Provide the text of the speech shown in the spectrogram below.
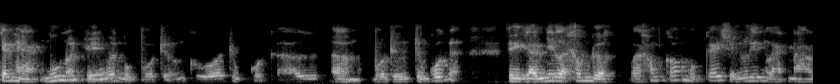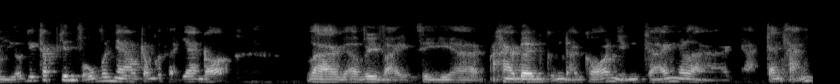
chẳng hạn muốn nói chuyện với một bộ trưởng của trung quốc ở uh, bộ trưởng trung quốc á, thì gần như là không được và không có một cái sự liên lạc nào giữa cái cấp chính phủ với nhau trong cái thời gian đó. Và uh, vì vậy thì uh, hai bên cũng đã có những cái nghĩa là à, căng thẳng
